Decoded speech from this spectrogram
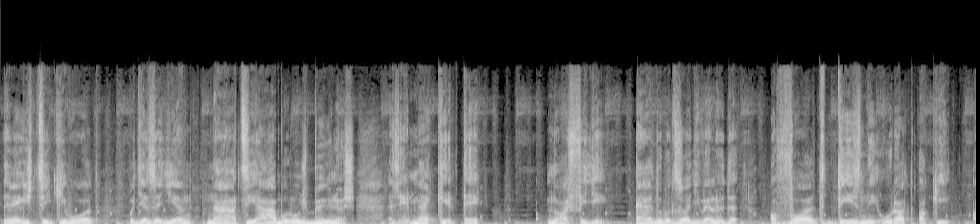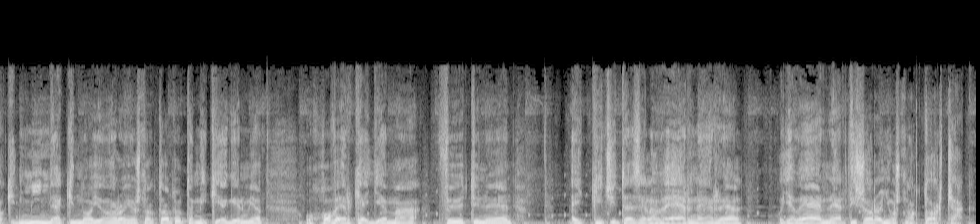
de mégis ciki volt, hogy ez egy ilyen náci háborús bűnös. Ezért megkérték, nagy figyelj, eldobod az agyi velődet, a Walt Disney urat, aki, akit mindenki nagyon aranyosnak tartott, a Mickey Egér miatt, hogy haverkedjen már főtűnően egy kicsit ezzel a Wernerrel, hogy a Wernert is aranyosnak tartsák.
